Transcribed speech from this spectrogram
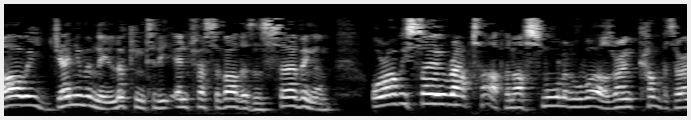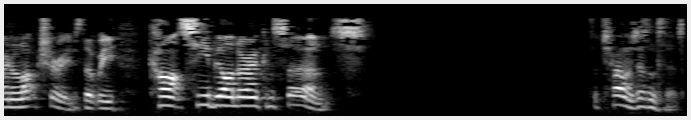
Are we genuinely looking to the interests of others and serving them? Or are we so wrapped up in our small little worlds, our own comforts, our own luxuries, that we can't see beyond our own concerns? It's a challenge, isn't it?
